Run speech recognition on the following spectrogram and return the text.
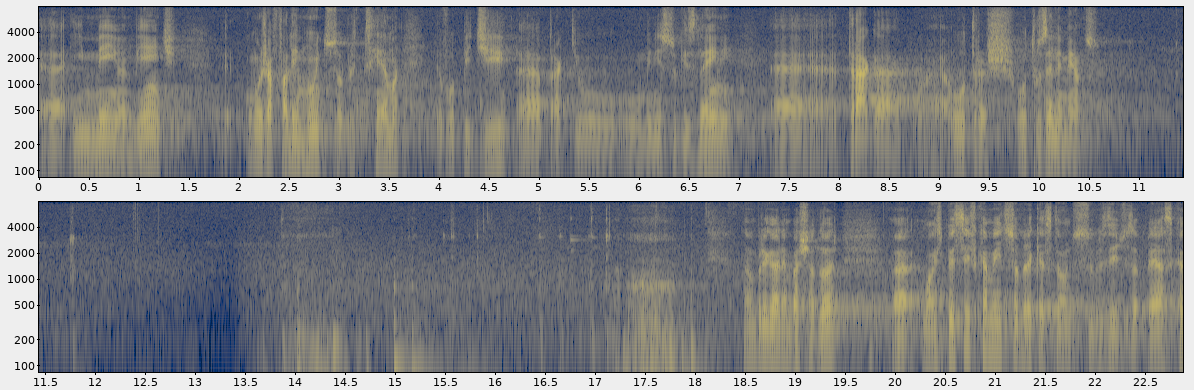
eh, e meio ambiente, como eu já falei muito sobre o tema, eu vou pedir eh, para que o, ministro Ghislaine traga outras, outros elementos. Obrigado, embaixador. Uh, bom, especificamente sobre a questão de subsídios à pesca,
